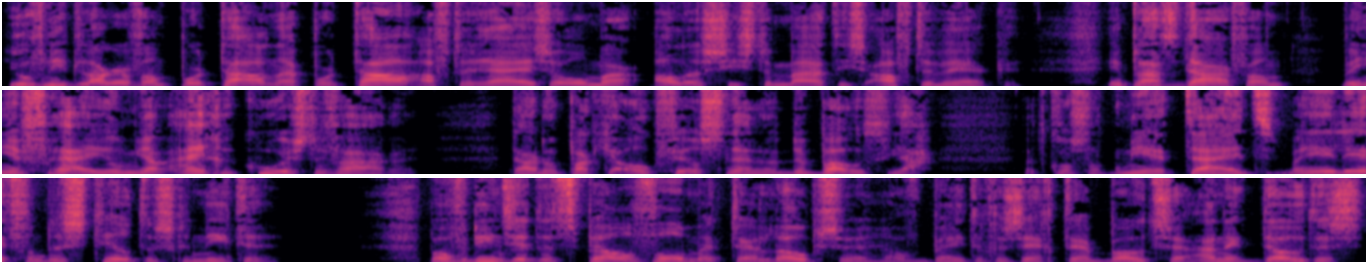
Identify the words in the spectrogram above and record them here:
Je hoeft niet langer van portaal naar portaal af te reizen om maar alles systematisch af te werken. In plaats daarvan ben je vrij om jouw eigen koers te varen. Daardoor pak je ook veel sneller de boot. Ja, het kost wat meer tijd, maar je leert van de stiltes genieten. Bovendien zit het spel vol met terloopse, of beter gezegd terbootse anekdotes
